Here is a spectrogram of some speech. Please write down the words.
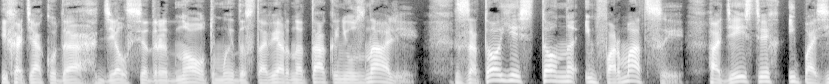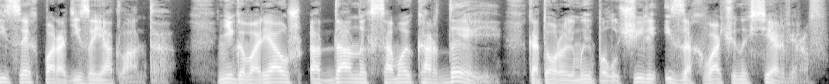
И хотя куда делся дредноут, мы достоверно так и не узнали. Зато есть тонна информации о действиях и позициях Парадиза и Атланта. Не говоря уж о данных самой Кардеи, которые мы получили из захваченных серверов.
